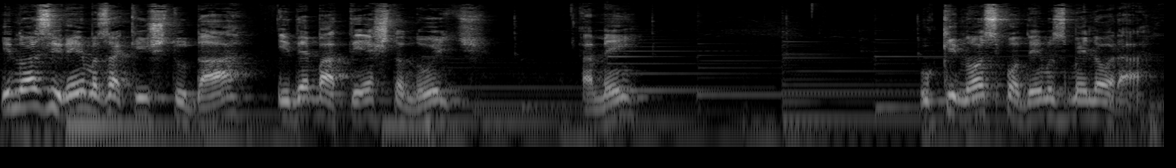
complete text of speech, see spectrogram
E nós iremos aqui estudar e debater esta noite. Amém? O que nós podemos melhorar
